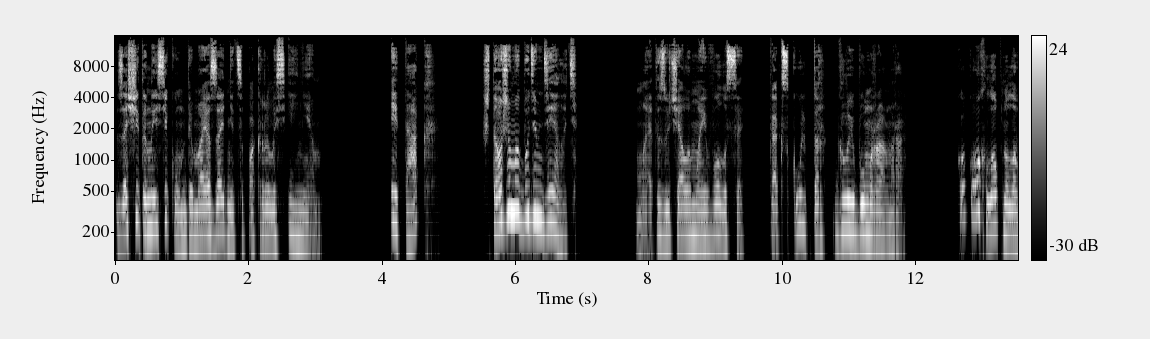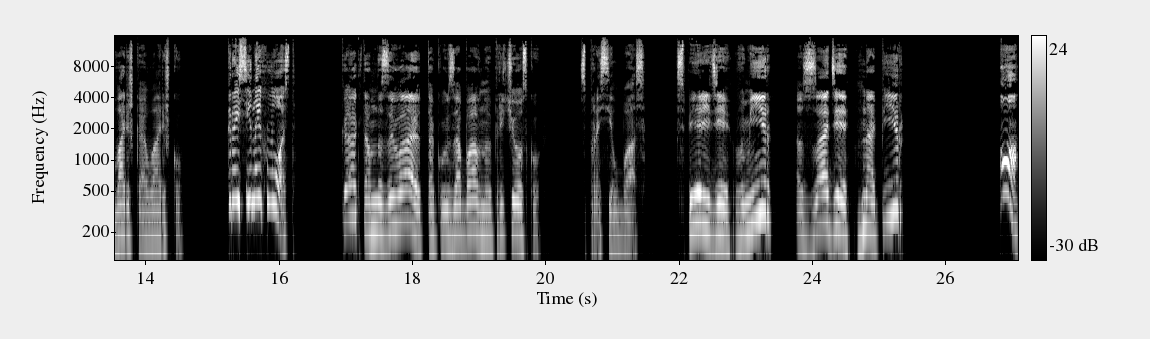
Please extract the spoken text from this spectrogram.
За считанные секунды моя задница покрылась инеем. «Итак, что же мы будем делать?» Мэтт изучала мои волосы, как скульптор глыбу мрамора. Коко хлопнула варежкой о варежку. «Крысиный хвост!» «Как там называют такую забавную прическу?» — спросил Бас. «Спереди в мир, а сзади на пир?» «О,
